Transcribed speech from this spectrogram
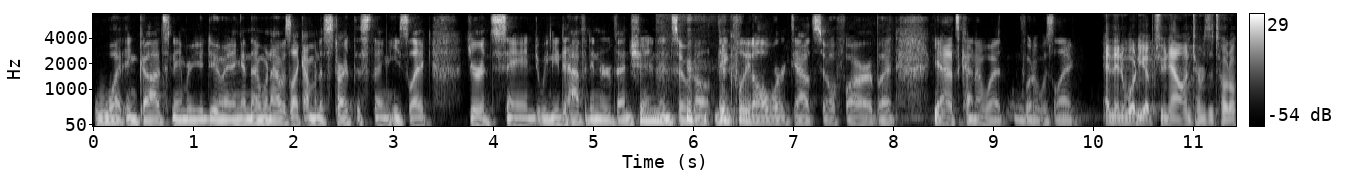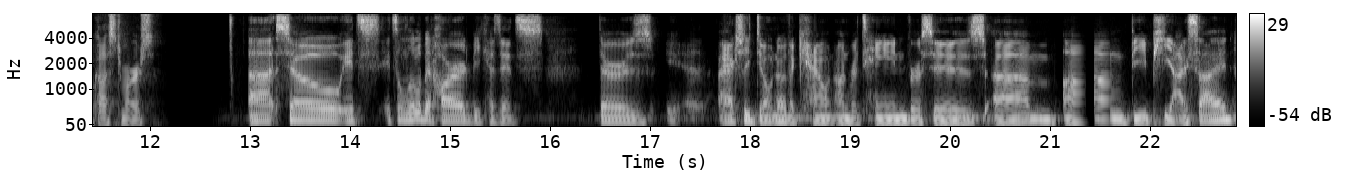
what in God's name are you doing? And then when I was like, I'm going to start this thing, he's like, you're insane. Do we need to have an intervention? And so it all, thankfully it all worked out so far, but yeah, it's kind of what, what it was like. And then what are you up to now in terms of total customers? Uh, so it's it's a little bit hard because it's there's I actually don't know the count on retain versus um, on the PI side.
